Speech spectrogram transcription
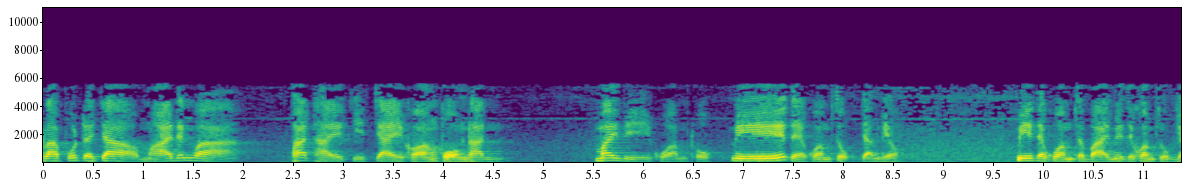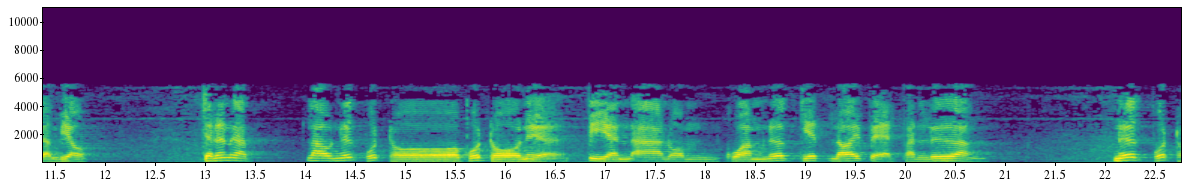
พระพุทธเจ้า หมายถึงว่าพระไทยจิตใจของปวงท่าน ไม่มีความทุกข์มีแต่ความสุขอย่างเดียว มีแต่ความสบายมีแต่ความสุขอย่างเดียวฉะนั้นครับเรานึกพุทโธพุทโธเนี่ย เปลี่ยนอารมณ์ ความนึกคิดร้อยแปดพันเรื่อง นึกพุทโธ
